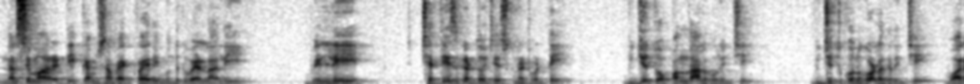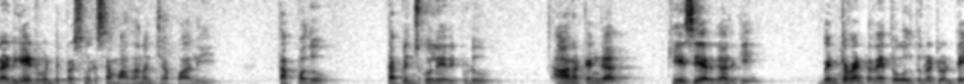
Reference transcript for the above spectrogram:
నరసింహారెడ్డి కమిషన్ ఆఫ్ ఎంక్వైరీ ముందుకు వెళ్ళాలి. వెళ్ళి ఛత్తీస్గఢ్తో చేసుకున్నటువంటి విద్యుత్ ఒప్పందాల గురించి విద్యుత్ కొనుగోళ్ళ గురించి వారు అడిగేటువంటి ప్రశ్నలకు సమాధానం చెప్పాలి. తప్పదు. తప్పించుకోలేరు ఇప్పుడు. ఆ రకంగా కేసీఆర్ గారికి వెంట వెంటనే తగులుతున్నటువంటి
